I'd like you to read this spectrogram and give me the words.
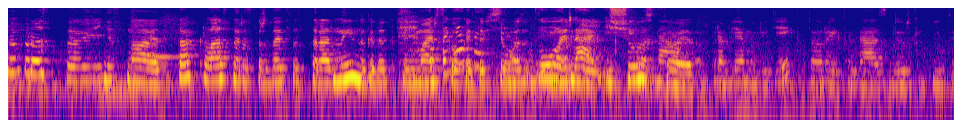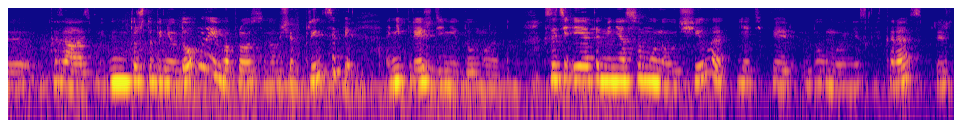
Ну просто, я не знаю, это так классно рассуждать со стороны, но когда ты понимаешь, сколько это всего. Вот, да, еще стоит. проблема людей, которые, когда задают какие-то, казалось бы, не то чтобы неудобные вопросы, но вообще в принципе, они прежде не думают. Кстати, и это меня саму научило. Я теперь думаю несколько раз, прежде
